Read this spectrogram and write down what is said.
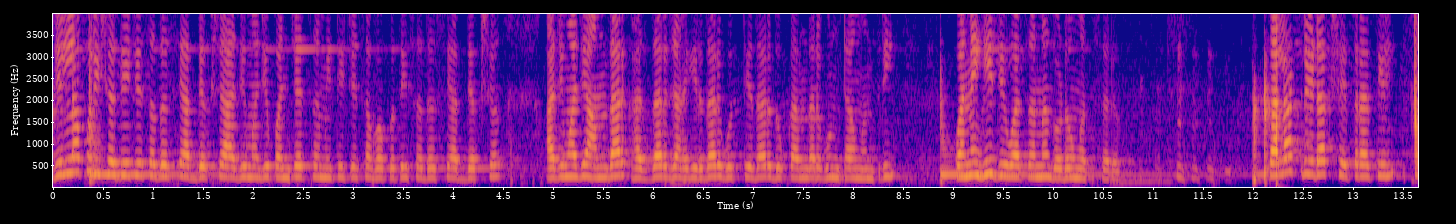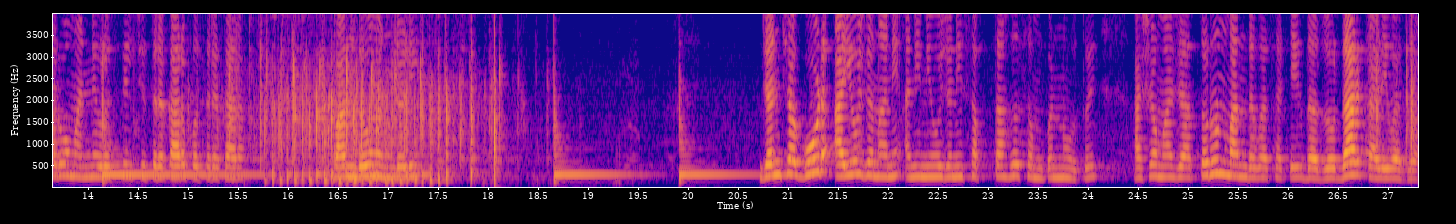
जिल्हा परिषदेचे सदस्य अध्यक्ष आजी माजी पंचायत समितीचे सभापती सदस्य अध्यक्ष आजी माजी आमदार खासदार जहागीरदार गुत्तेदार दुकानदार गुंठा मंत्री कोणीही जीवाचा न घडो मत्सर. कला क्रीडा क्षेत्रातील सर्व मान्यवर असतील चित्रकार पत्रकार बांधव मंडळी ज्यांच्या गोड आयोजनाने आणि नियोजनी सप्ताह संपन्न होतोय अशा माझ्या तरुण बांधवासाठी एकदा जोरदार टाळी वाजवा.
